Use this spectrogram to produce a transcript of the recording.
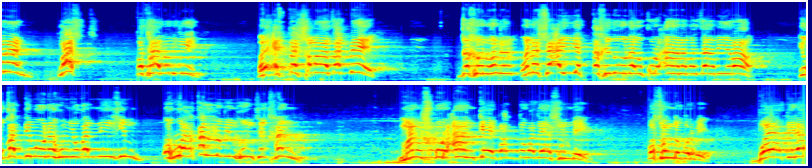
বলেন লাস্ট কথা নবীজি বলে একটা সমাজ আসবে ওনাশাইয়াত্তাখিদুনাল কুরআন মাজামিরা ইউকাদ্দিমুনাহুম ইউগান্নিহিম ওয়া হুয়া আকাল্লু মিনহুম ফিকহান মানুষ কোরআনকে বাদ্য বাজায় শুনবে, পছন্দ করবে। বয়াতিরা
